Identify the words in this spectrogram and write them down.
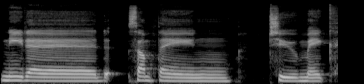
needed something to make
